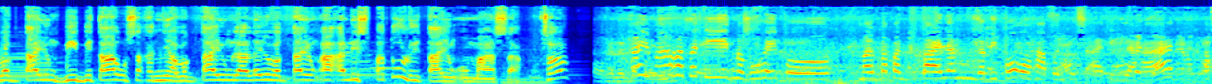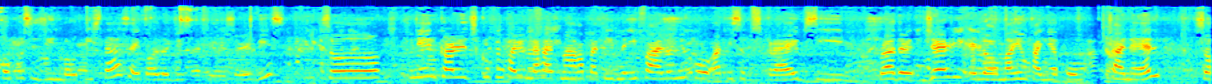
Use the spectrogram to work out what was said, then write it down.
huwag tayong bibitaw sa Kanya, huwag tayong lalayo, huwag tayong aalis, patuloy tayong umasa. So, Hi mga kapatid, mabuhay po. Magpapagpalang gabi po o hapon po sa ating lahat. Ako po si Jean Bautista, psychologist at your service. So, ini-encourage ko po kayong lahat mga kapatid na i-follow niyo po at i-subscribe si Brother Jerry Eloma, yung kanya pong channel. So,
